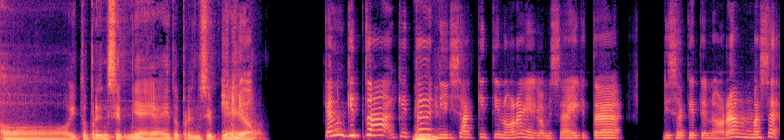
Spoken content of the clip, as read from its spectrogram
Oh, itu prinsipnya ya, itu prinsipnya Iya ya? dong. Kan kita kita Hmm. disakitin orang ya, kalau misalnya kita disakitin orang, masa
